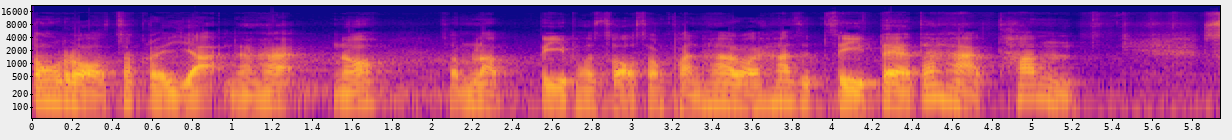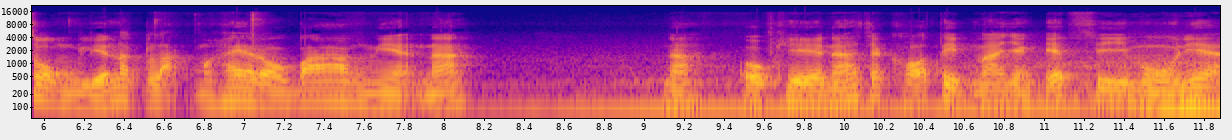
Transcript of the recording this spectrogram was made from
ต้องรอสักระยะนะฮะเนาะสำหรับปีพศ 2554 แต่ถ้าหากท่านส่งเหรียญหลักๆ มาให้เราบ้างเนี่ยนะนะโอเคนะจะขอติดมาอย่าง FC หมูเนี่ย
